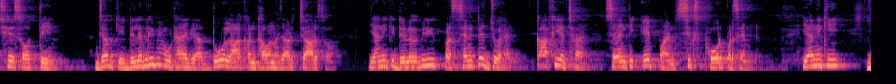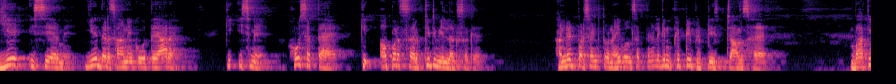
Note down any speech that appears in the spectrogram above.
छः सौ तीन, जबकि डिलीवरी में उठाया गया दो लाख अंठावन हज़ार चार सौ। यानी कि डिलीवरी परसेंटेज जो है, काफ़ी अच्छा है, seventy eight point six four percent. यानी कि ये इस शेयर में ये दर्शाने को तैयार है कि इसमें हो सकता है कि अपर सर्किट भी लग सके। हंड्रेड परसेंट तो नहीं बोल सकते हैं, लेकिन फिफ्टी फिफ्टी चांस है। बाकी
